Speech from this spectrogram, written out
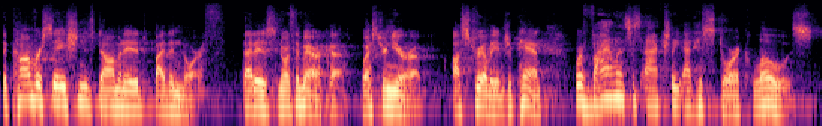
the conversation is dominated by the North. That is, North America, Western Europe, Australia, and Japan, where violence is actually at historic lows.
